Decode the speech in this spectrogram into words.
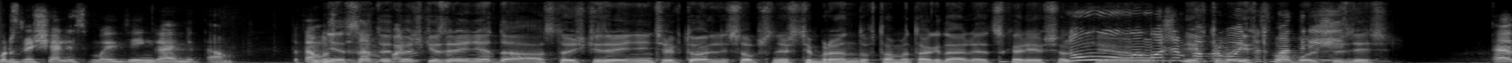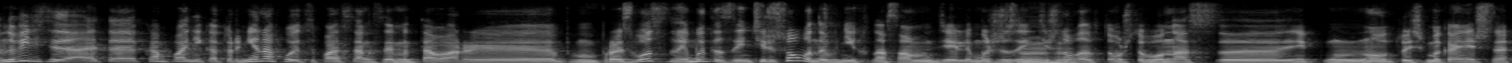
размещались мы деньгами там. Потому Нет, что с этой валют... точки зрения, да, а с точки зрения интеллектуальной собственности, брендов там и так далее, это скорее всего Ну, мы можем их, их побольше здесь. Э, ну, видите, это компании, которые не находятся под санкциями товары производственные, мы-то заинтересованы в них на самом деле. Мы же заинтересованы uh-huh. в том, чтобы у нас, э, ну, то есть мы, конечно,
